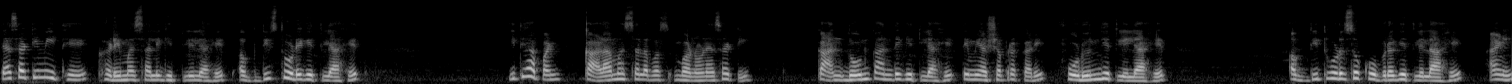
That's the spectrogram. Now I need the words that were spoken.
त्यासाठी मी इथे खडे मसाले घेतलेले आहेत अगदीच थोडे घेतले आहेत. इथे आपण काळा मसाला बस बनवण्यासाठी कान दोन कांदे घेतले आहेत. ते मी अशा प्रकारे फोडून घेतलेले आहेत. अगदी थोडंसं खोबरं घेतलेलं आहे आणि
